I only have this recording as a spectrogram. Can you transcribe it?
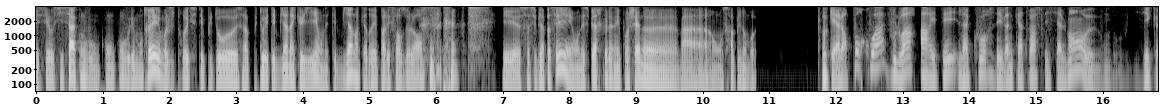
Et c'est aussi ça qu'on vou- qu'on- qu'on voulait montrer. Moi, j'ai trouvé que c'était plutôt, ça a plutôt été bien accueilli. On était bien encadré par les forces de l'ordre. et euh, ça s'est bien passé. Et on espère que l'année prochaine, euh, bah, on sera plus nombreux. Ok, alors pourquoi vouloir arrêter la course des 24 heures spécialement? Euh, bon, Vous disiez que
